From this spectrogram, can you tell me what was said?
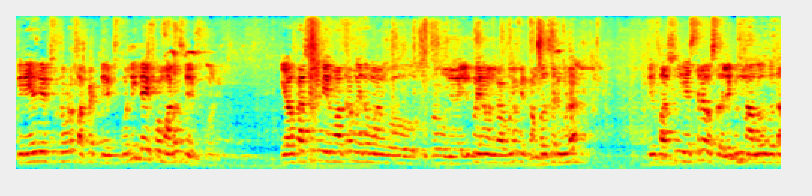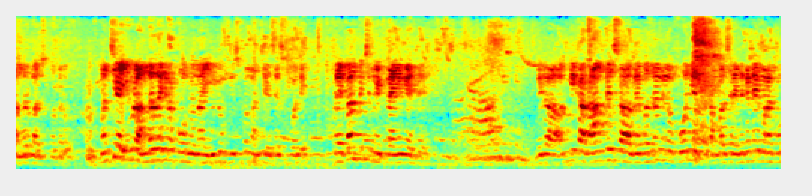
మీరు ఏది నేర్చుకున్నా కూడా పర్ఫెక్ట్ నేర్చుకోండి ఇంకా ఎక్కువ మోడల్స్ నేర్చుకోండి. ఈ అవకాశాన్ని మీరు మాత్రం ఏదో మనకు ఇప్పుడు మేము వెళ్ళిపోయినామని కాకుండా మీరు కంపల్సరీ కూడా మీరు పర్సన్ చేస్తేనే వస్తుంది. లేకుంటే నాలుగు పోతే అందరూ మర్చిపోతారు. మంచిగా ఇప్పుడు అందరి దగ్గర ఫోన్లు ఉన్నాయి. యూట్యూబ్ తీసుకొని మంచిగా చేసేసుకోండి. ఇప్పుడు ఎట్లా అనిపించింది మీకు ట్రైనింగ్ అయితే? మీరు ఆ- మీకు ఆ కాన్ఫిడెన్స్ రావాలి రేపు పొద్దున నేను ఫోన్ చేస్తాను కంపల్సరీ. ఎందుకంటే మనకు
